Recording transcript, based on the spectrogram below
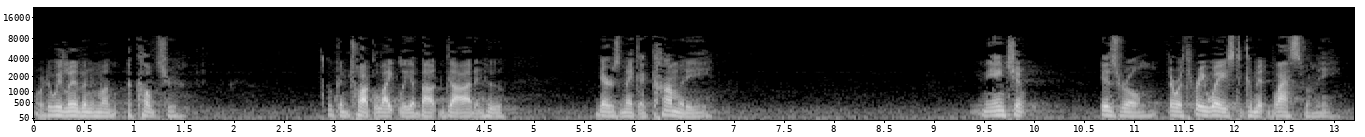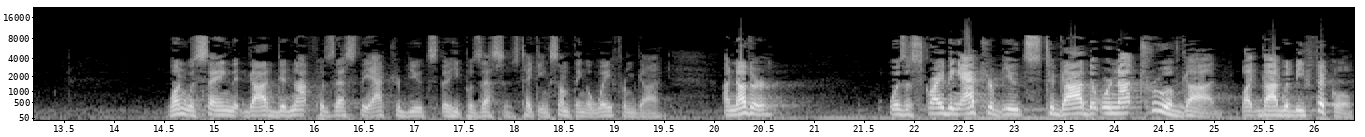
Or do we live in a culture who can talk lightly about God and who dares make a comedy? In the ancient Israel, there were three ways to commit blasphemy. One was saying that God did not possess the attributes that he possesses, taking something away from God. Another was ascribing attributes to God that were not true of God like God would be fickle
